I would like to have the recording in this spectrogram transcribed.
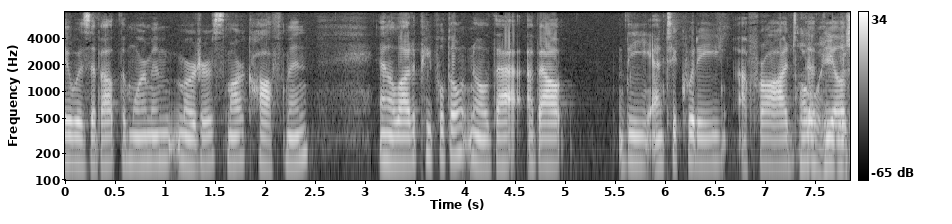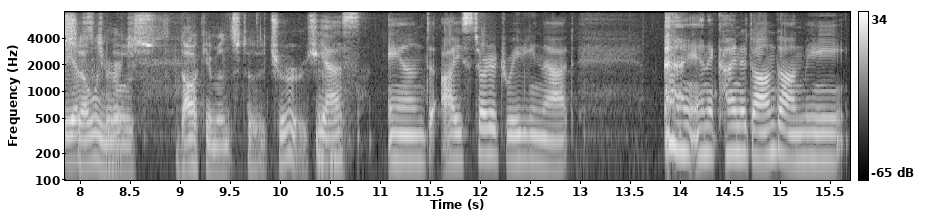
it was about the Mormon murders, Mark Hofmann, and a lot of people don't know that about the antiquity uh, fraud oh, that the he was LDS selling Church. those documents to the church. yeah. Yes, and I started reading that, and it kind of dawned on me.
